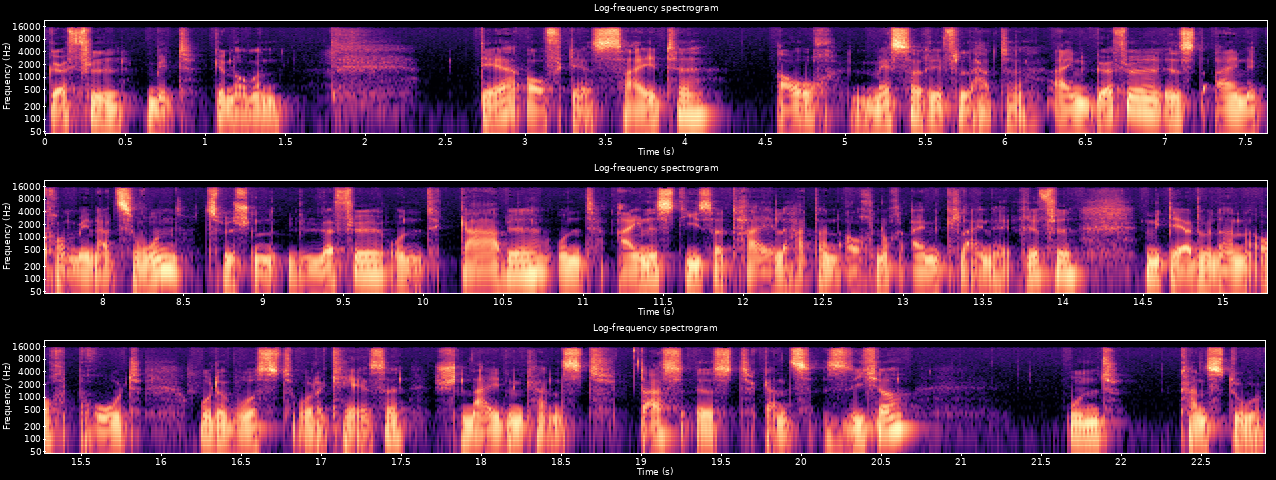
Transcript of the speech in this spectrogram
Göffel mitgenommen, der auf der Seite auch Messerriffel hatte. Ein Göffel ist eine Kombination zwischen Löffel und Gabel und eines dieser Teile hat dann auch noch eine kleine Riffel, mit der du dann auch Brot oder Wurst oder Käse schneiden kannst. Das ist ganz sicher und kannst du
